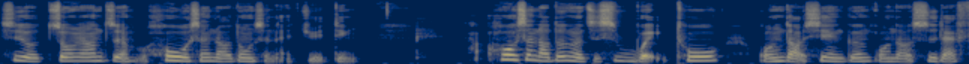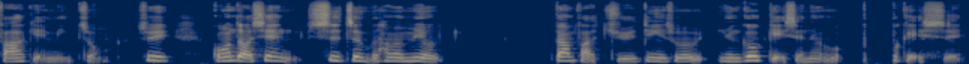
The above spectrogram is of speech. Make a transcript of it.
是由中央政府后生劳动省来决定，后山劳动省只是委托广岛县跟广岛市来发给民众，所以广岛县市政府他们没有办法决定说能够给谁，能够不给谁。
